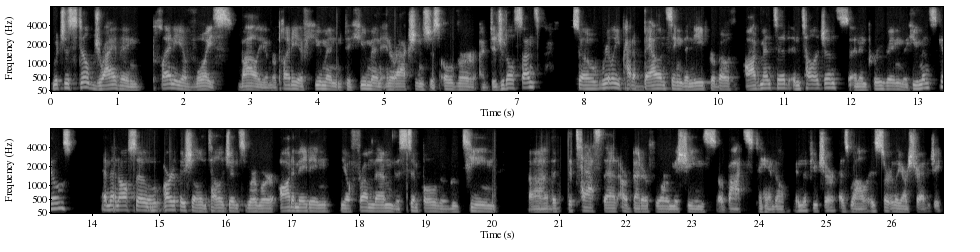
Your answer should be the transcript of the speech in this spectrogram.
which is still driving plenty of voice volume or plenty of human to human interactions just over a digital sense. So, really kind of balancing the need for both augmented intelligence and improving the human skills. And then also artificial intelligence, where we're automating, you know, from them the simple, the routine, uh, the, the tasks that are better for machines or bots to handle in the future as well is certainly our strategy.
